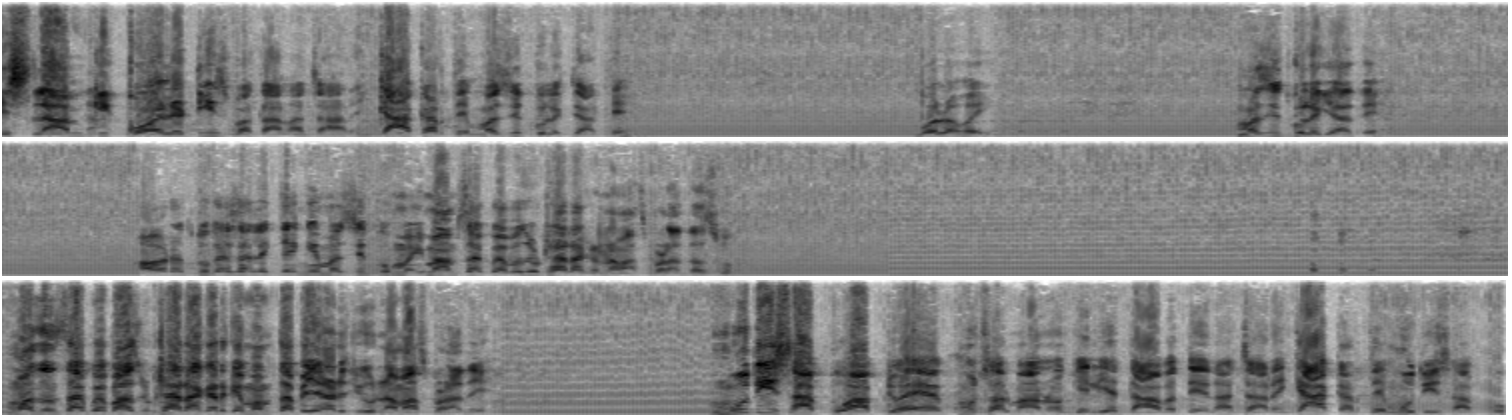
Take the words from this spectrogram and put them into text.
इस्लाम की क्वालिटीज बताना चाह रहे हैं। क्या करते मस्जिद को लेके जाते बोलो भाई। मस्जिद को लेके जाते औरत को कैसा लेके जाएँगे? मस्जिद को इमाम साहब का आवाज़ उठा कर नमाज़ पढ़ा था उसको। मौजन साहब के पास उठा रहा करके ममता बनर्जी को नमाज़ पढ़ा दे। मोदी साहब को आप जो है मुसलमानों के लिए दावत देना चाह रहे हैं। क्या करते हैं मोदी साहब को?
